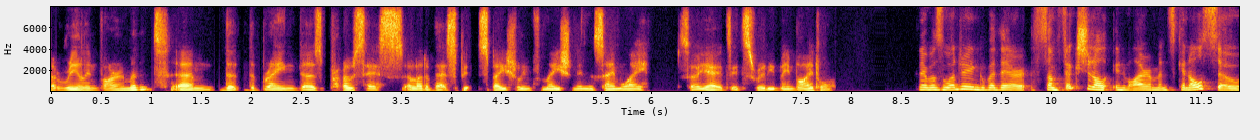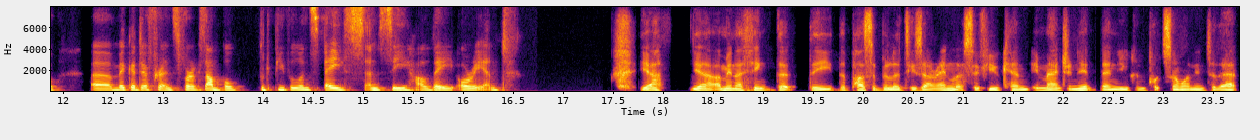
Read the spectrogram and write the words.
a real environment, um, that the brain does process a lot of that sp- spatial information in the same way. So yeah, it's it's really been vital. I was wondering whether some fictional environments can also uh, make a difference. For example, put people in space and see how they orient. Yeah, yeah, I mean, I think that the the possibilities are endless. If you can imagine it, then you can put someone into that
